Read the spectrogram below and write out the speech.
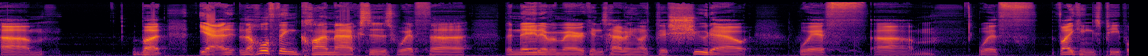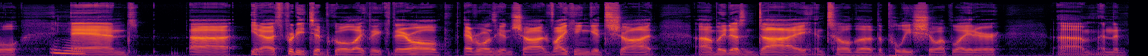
Um, but yeah, the whole thing climaxes with uh, the Native Americans having like this shootout with um, with Vikings people, mm-hmm. and uh, you know it's pretty typical. Like they they're all everyone's getting shot. Viking gets shot, uh, but he doesn't die until the the police show up later, um, and then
